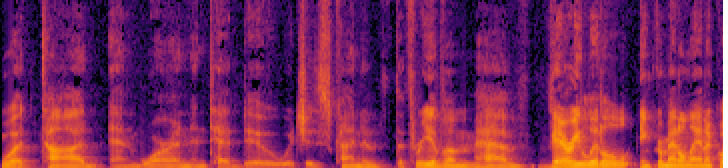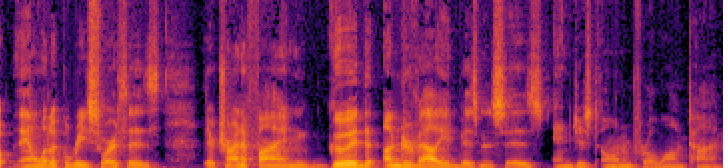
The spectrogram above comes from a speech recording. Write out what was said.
what Todd and Warren and Ted do, which is kind of the three of them have very little incremental analytical resources they're trying to find good, undervalued businesses and just own them for a long time.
